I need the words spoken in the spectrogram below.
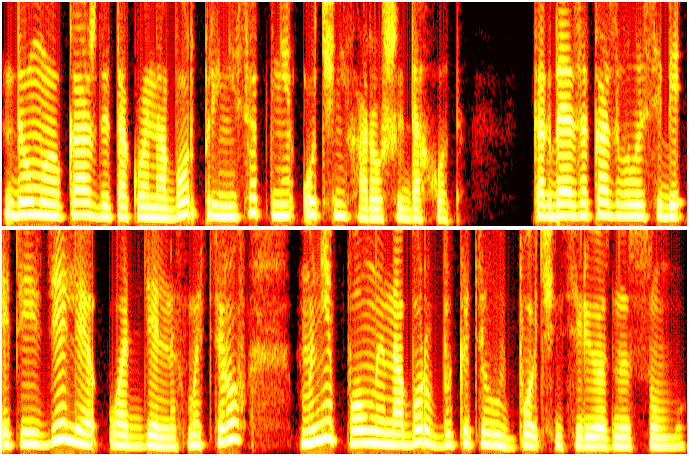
Думаю, каждый такой набор принесет мне очень хороший доход. Когда я заказывала себе эти изделия у отдельных мастеров, мне полный набор выкатил в очень серьезную сумму.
